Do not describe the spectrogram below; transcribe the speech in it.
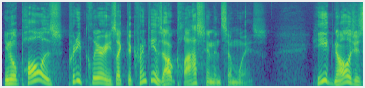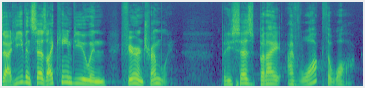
You know, Paul is pretty clear. He's like, the Corinthians outclass him in some ways. He acknowledges that. He even says, I came to you in fear and trembling. But he says, But I, I've walked the walk.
